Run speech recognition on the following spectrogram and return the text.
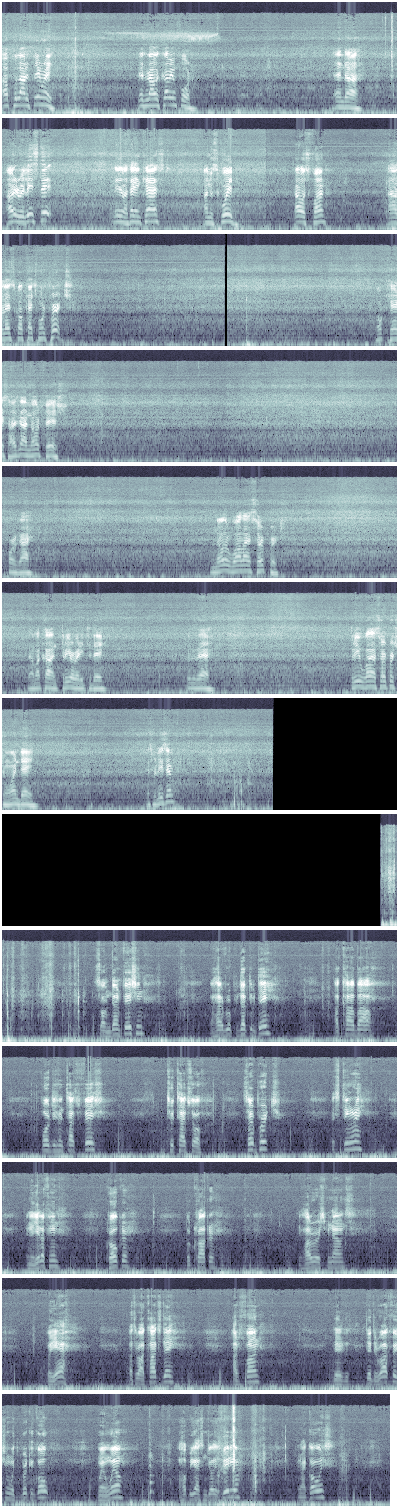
I pull out a stingray. That's what I was coming for. And uh, I already released it. This is my second cast on the squid. That was fun. Now let's go catch more perch. Okay, so I just got another fish. Poor guy. Another walleye surf perch. I'm caught three already today. Look at that. Three surf perch in one day. Let's release him. So I'm done fishing. I had a real productive day. I caught about four different types of fish, two types of surf perch, a stingray, and a yellowfin, croaker, or crocker, however it's pronounced. But yeah, that's what I caught today. Had fun. Did did the rock fishing with the Berkley Gulp. Went well. I hope you guys enjoy this video. And like always,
